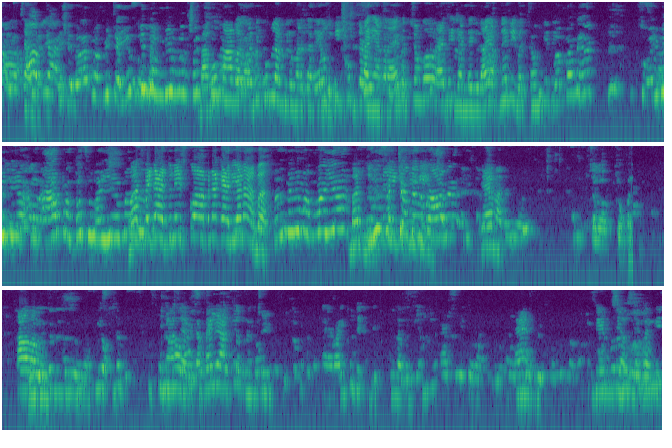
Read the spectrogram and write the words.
आपके आशीर्वाद मम्मी चाहिए। उसकी लंबी उम्र बाबू माँ भगवती खूब लंबी उम्र करे उसकी खूब चढ़ाइयाँ कराए बच्चों को। ऐसे ही झंडे जुलाए अपने भी बच्चों की भी। मम्मा मेरा कोई भी नहीं है और आप बस वही है बस बेटा तूने इसको अपना कह दिया ना बस। बस मेरी मम्मा ही है। बस जय माता दी। चलो चौपन। हाँ ना बेटा पहले आके अपने को है, देख देख तू लग रही है। मुझे हैं। सेम सेम लगी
